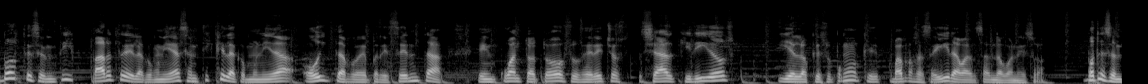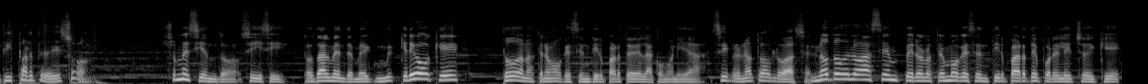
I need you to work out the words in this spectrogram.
¿vos te sentís parte de la comunidad? ¿Sentís que la comunidad hoy te representa en cuanto a todos sus derechos ya adquiridos y en los que supongo que vamos a seguir avanzando con eso? ¿Vos te sentís parte de eso? Yo me siento, sí, sí, totalmente. Me- me- creo que todos nos tenemos que sentir parte de la comunidad. Sí, pero no todos lo hacen. No todos lo hacen, pero nos tenemos que sentir parte por el hecho de que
